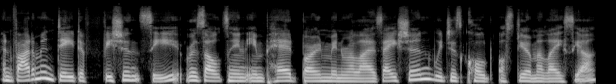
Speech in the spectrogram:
And vitamin D deficiency results in impaired bone mineralization, which is called osteomalacia,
